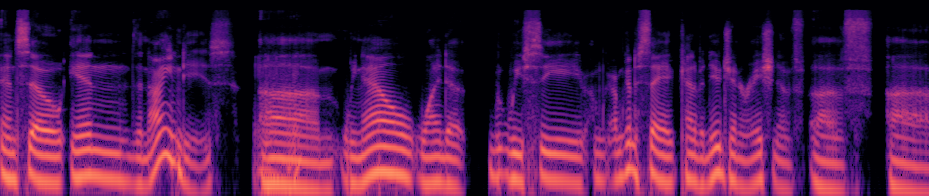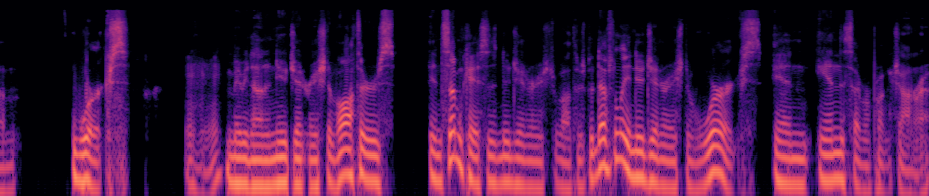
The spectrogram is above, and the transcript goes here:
and so in the 90s, Um, we now wind up we see I'm I'm gonna say kind of a new generation of of um works. Mhm. Maybe not a new generation of authors, in some cases new generation of authors, but definitely a new generation of works in in the cyberpunk genre.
